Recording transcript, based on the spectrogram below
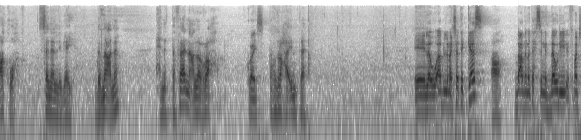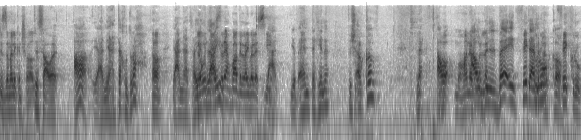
أقوى السنة اللي جاية. بمعنى إحنا اتفقنا على الراحة. كويس. تاخد راحة إمتى؟ إيه لو قبل ماتشات الكاس؟ آه. بعد ما تحسم الدوري في ماتش الزمالك إن شاء الله. تسعة و... آه يعني هتاخد راحة. آه. يعني هتريح لو أنت عايز تريح بعض اللعيبة الاساسيين يعني يبقى انت هنا مفيش أرقام؟ لا. أو ما هو أنا أو بقول لك بالباقي فكره فكره.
